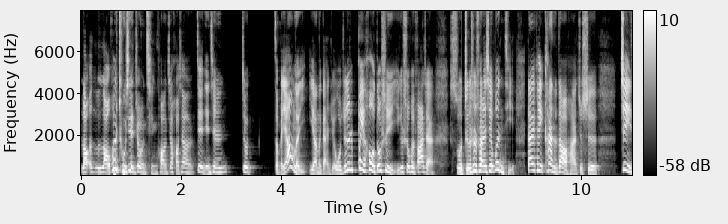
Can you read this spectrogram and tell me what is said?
老老会出现这种情况，就好像这年轻人就。怎么样了一样的感觉，我觉得这背后都是一个社会发展所折射出来的一些问题。大家可以看得到哈，就是这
